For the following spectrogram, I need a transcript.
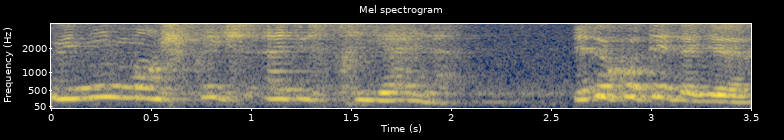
une immense friche industrielle des deux côtés d'ailleurs.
